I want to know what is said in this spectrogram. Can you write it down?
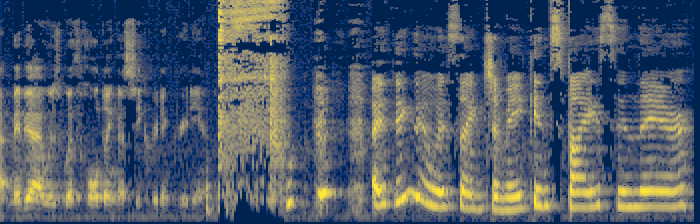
uh, maybe I was withholding a secret ingredient. I think there was like Jamaican spice in there.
